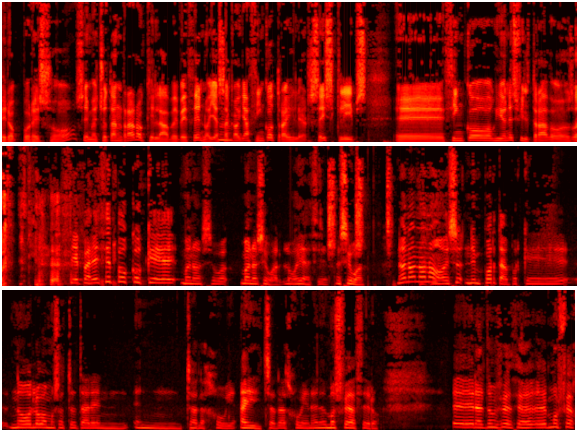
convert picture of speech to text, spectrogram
Pero por eso se me ha hecho tan raro que la BBC no haya sacado ya cinco trailers, seis clips, eh, cinco guiones filtrados. ¿Te parece poco que.? Bueno, es igual. Bueno, es igual, lo voy a decir. Es igual. No, no, no, no, eso no importa, porque no lo vamos a tratar en, en charlas joven. Ay, charlas joven, en atmósfera cero. Eh, atmósfera.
